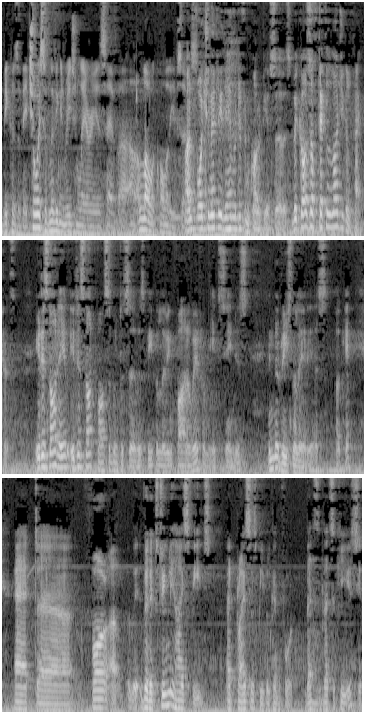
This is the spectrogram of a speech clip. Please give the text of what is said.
because of their choice of living in regional areas, have a lower quality of service? Unfortunately, they have a different quality of service because of technological factors. It is not a, it is not possible to service people living far away from the exchanges in the regional areas. Okay, at uh, for uh, with with extremely high speeds at prices people can afford. That's that's a key issue,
